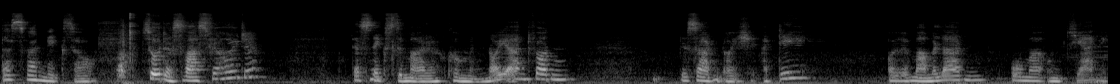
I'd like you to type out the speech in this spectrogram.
Das war nix so. So, das war's für heute. Das nächste Mal kommen neue Antworten. Wir sagen euch Ade, eure Marmeladen, Oma und Janik.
